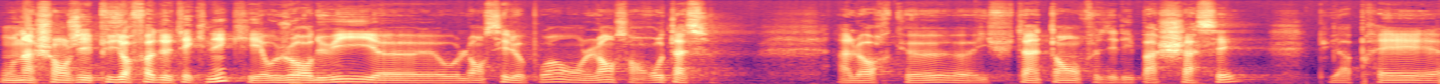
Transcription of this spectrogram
on a changé plusieurs fois de technique et aujourd'hui euh, au lancer le poids on lance en rotation. Alors que il fut un temps on faisait des pas chassés puis après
